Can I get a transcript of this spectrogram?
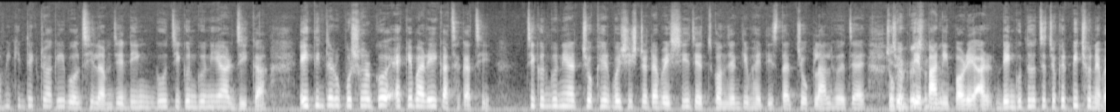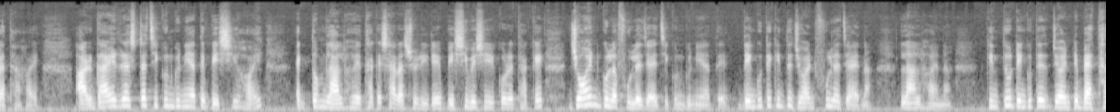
আমি কিন্তু একটু আগেই বলছিলাম যে ডেঙ্গু, চিকুনগুনিয়া আর জিকা, এই তিনটার উপসর্গ একেবারেই কাছাকাছি। চিকুনগুনিয়ার চোখের বৈশিষ্ট্যটা বেশি যে কনজাংটিভাইটিস তার চোখ লাল হয়ে যায় চোখ দিয়ে পানি পড়ে আর ডেঙ্গুতে হচ্ছে চোখের পিছনে ব্যথা হয়। আর গায়ের রাশটা চিকুনগুনিয়াতে বেশি হয় একদম লাল হয়ে থাকে সারা শরীরে বেশি বেশি করে থাকে জয়েন্টগুলো ফুলে যায় চিকুনগুনিয়াতে। ডেঙ্গুতে কিন্তু জয়েন্ট ফুলে যায় না লাল হয় না। কিন্তু ডেঙ্গুতে জয়েন্টে ব্যথা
